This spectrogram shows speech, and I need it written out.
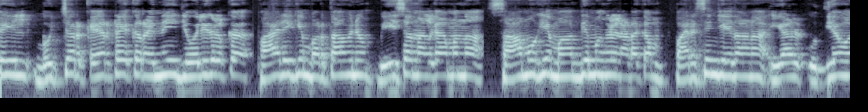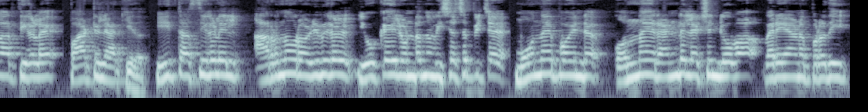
കെയിൽ ബുച്ചർ കെയർടേക്കർ എന്നീ ജോലികൾക്ക് ഭാര്യയ്ക്കും ഭർത്താവിനും വീസ നൽകാമെന്ന് സാമൂഹ്യ മാധ്യമങ്ങളിലടക്കം പരസ്യം ചെയ്താണ് ഇയാൾ ഉദ്യോഗാർത്ഥികളെ പാട്ടിലാക്കിയത്. ഈ തസ്തികളിൽ അറുന്നൂറ് ഒഴിവുകൾ യു കെയിൽ ഉണ്ടെന്ന് വിശ്വസിപ്പിച്ച് മൂന്ന് പോയിന്റ് ഒന്ന് രണ്ട് ലക്ഷം രൂപ വരെയാണ് പ്രതി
